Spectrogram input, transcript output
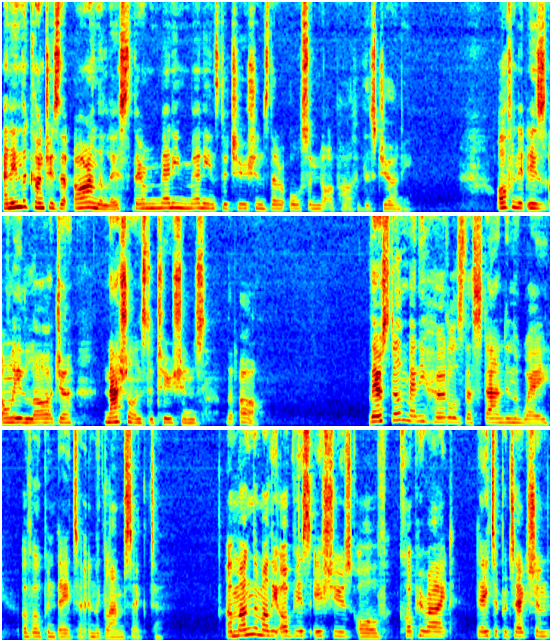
And in the countries that are on the list, there are many, many institutions that are also not a part of this journey. Often it is only larger national institutions that are. There are still many hurdles that stand in the way of open data in the GLAM sector. Among them are the obvious issues of copyright, data protection,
